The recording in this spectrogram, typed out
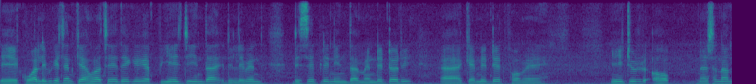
ये क्वालिफिकेशन क्या होना चाहिए देखिएगा। PhD in the relevant discipline in the mandatory candidate from a institute of national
